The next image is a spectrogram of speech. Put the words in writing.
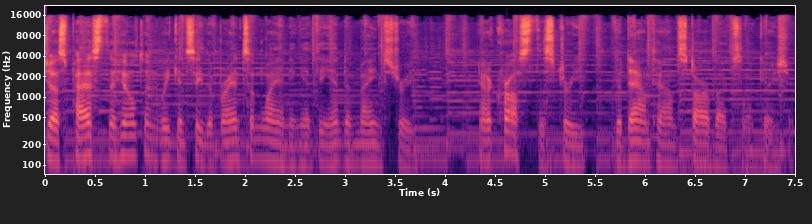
Just past the Hilton, we can see the Branson Landing at the end of Main Street, and across the street, the downtown Starbucks location.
